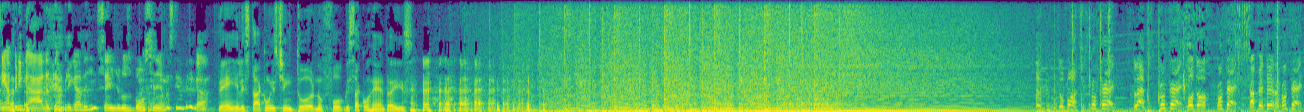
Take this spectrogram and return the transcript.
Tem a brigada, tem a brigada de incêndio. Nos bons cinemas tem a brigada. Tem, ele está com o extintor no fogo e sai correndo, é isso. Suporte. Confere. Flaps. Confere. Motor. Confere. Cafeteira. Confere.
